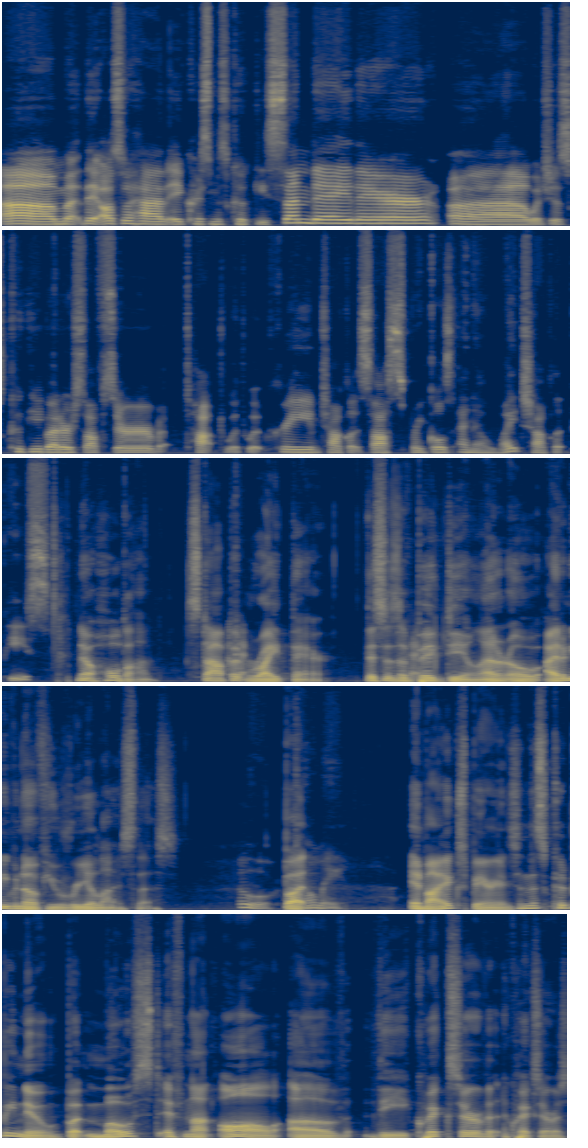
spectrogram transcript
Um, they also have a Christmas cookie sundae there, uh, which is cookie butter soft serve topped with whipped cream, chocolate sauce sprinkles, and a white chocolate piece. Now, hold on. Stop it right there. This is a big deal. I don't know. I don't even know if you realize this. Oh, But- tell me. in my experience, and this could be new, but most, if not all, of the quick serve quick service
